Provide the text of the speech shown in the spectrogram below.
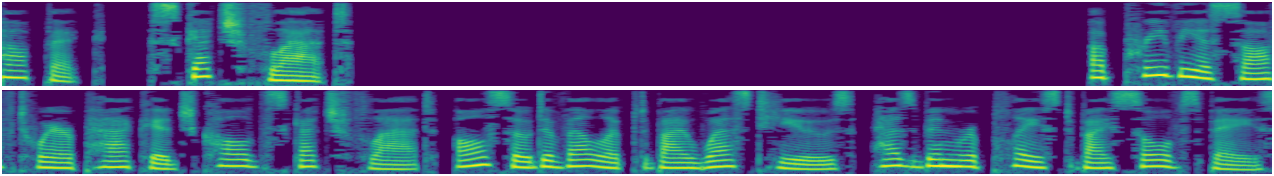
Topic: Sketchflat. A previous software package called Sketchflat, also developed by Westhues, has been replaced by Solvespace.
